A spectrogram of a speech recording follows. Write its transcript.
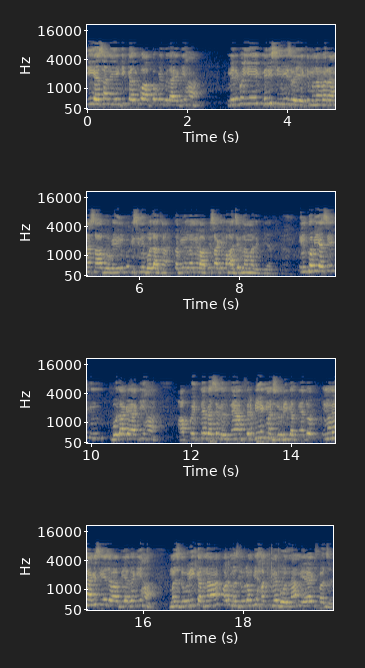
कि ऐसा नहीं है कि कल को आपको कोई बुलाए कि हाँ मेरे को ये एक मेरी सीरीज़ रही है कि मुनवर राना साहब हो गए, इनको किसी ने बोला था, तभी उन्होंने वापस आके महाजिरनामा लिख दिया। इनको भी ऐसे बोला गया कि हाँ आपको इतने पैसे मिलते हैं, आप फिर भी एक मजदूरी करते हैं। तो इन्होंने आगे से ये जवाब दिया था कि हाँ मजदूरी करना और मजदूरों के हक में बोलना मेरा एक फ़र्ज़ है।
